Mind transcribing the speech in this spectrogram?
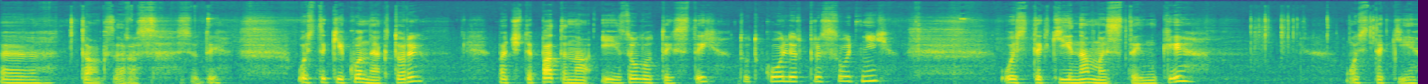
Е, Так, зараз сюди. Ось такі конектори. Бачите, патина і золотистий. Тут колір присутній. Ось такі намистинки. Ось такі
